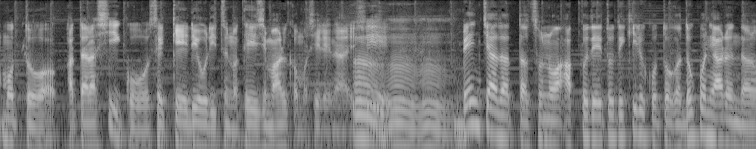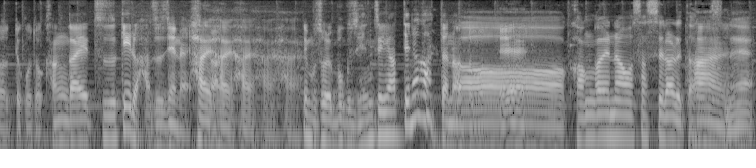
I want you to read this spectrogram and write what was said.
もっと新しいこう設計両立の提示もあるかもしれないし、ベンチャーだったらそのアップデートできることがどこにあるんだろうってことを考え続けるはずじゃないですか。はいはいはいはいはい。でもそれ僕全然やってなかったなと思あー考え直させられたんですね、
